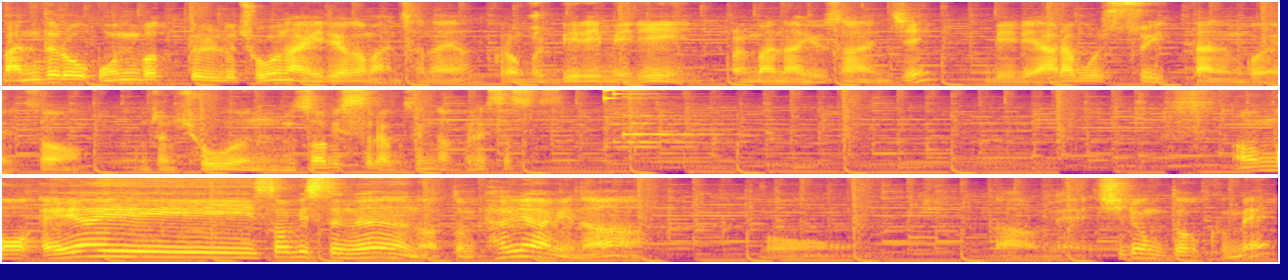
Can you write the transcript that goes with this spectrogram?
만들어 온 것들도 좋은 아이디어가 많잖아요. 그런 걸 미리미리 얼마나 유사한지 미리 알아볼 수 있다는 거에서 엄청 좋은 서비스라고 생각을 했었어요. 어, 뭐 AI 서비스는 어떤 편리함이나 뭐 그다음에 실용도, 금액,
